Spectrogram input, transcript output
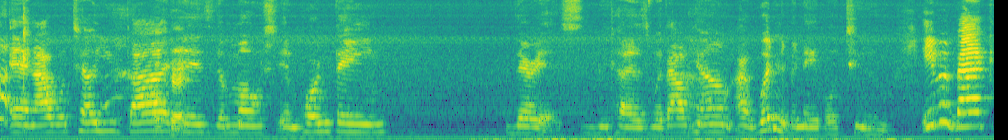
and I will tell you, God Okay. is the most important thing there is. Because without Him, I wouldn't have been able to. Even back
